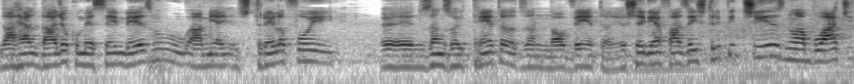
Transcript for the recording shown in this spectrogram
Na realidade eu comecei mesmo, a minha estrela foi é, nos anos 80, dos anos 90. Eu cheguei a fazer striptease numa boate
